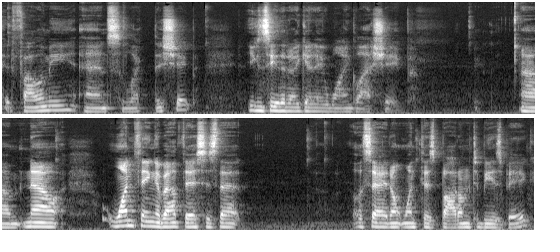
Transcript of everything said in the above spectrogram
hit follow me and select this shape. You can see that I get a wine glass shape. Um, now, one thing about this is that, let's say I don't want this bottom to be as big.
